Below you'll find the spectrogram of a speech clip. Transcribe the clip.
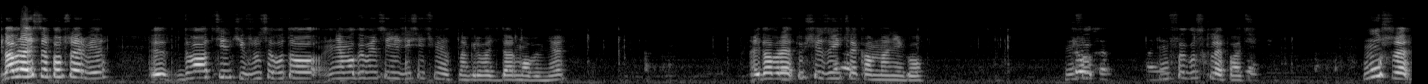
Dobra, jestem po przerwie. Y, Dwa odcinki wrzucę, bo to nie mogę więcej niż 10 minut nagrywać darmowym, nie? Ej, dobra, ja tu siedzę i czekam na niego. Muszę, muszę go sklepać. Muszę!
